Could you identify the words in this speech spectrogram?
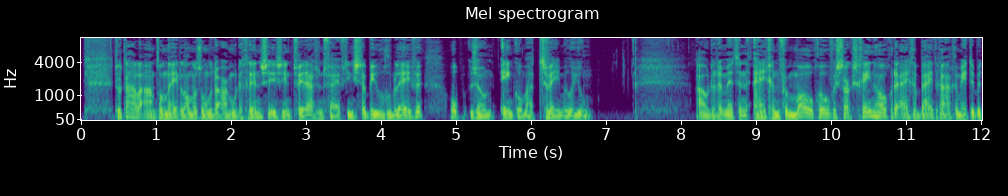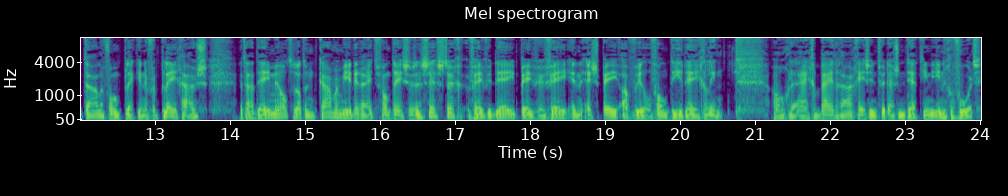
Het totale aantal Nederlanders onder de armoedegrens is in 2015 stabiel gebleven op zo'n 1,2 miljoen. Ouderen met een eigen vermogen hoeven straks geen hogere eigen bijdrage meer te betalen voor een plek in een verpleeghuis. Het AD meldt dat een kamermeerderheid van D66, VVD, PVV en SP af wil van die regeling. Hogere eigen bijdrage is in 2013 ingevoerd.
